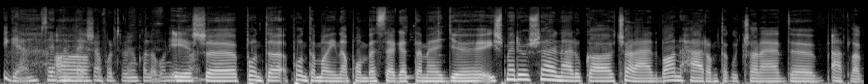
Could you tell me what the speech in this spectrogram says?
Igen, szerintem a, teljesen fordítva ülünk a lovon. És van. pont a, pont a mai napon beszélgettem egy ismerőssel, náluk a családban, háromtagú család, átlag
